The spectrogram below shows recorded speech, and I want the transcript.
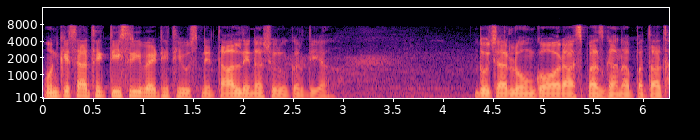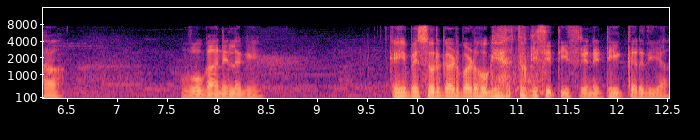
उनके साथ एक तीसरी बैठी थी, उसने ताल देना शुरू कर दिया। दो चार लोगों को और आसपास गाना पता था। वो गाने लगे। कहीं पे सुर गड़बड़ हो गया तो किसी तीसरे ने ठीक कर दिया।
